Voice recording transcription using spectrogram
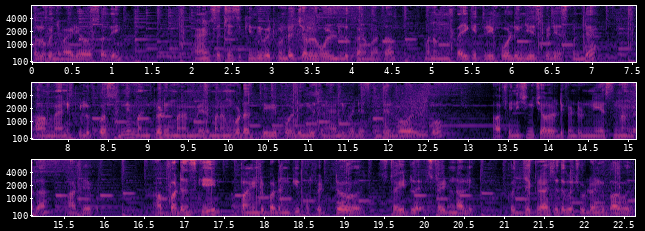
వాళ్ళు కొంచెం ఐడియా వస్తుంది. హ్యాండ్స్ వచ్చేసి కిందికి పెట్టుకుంటే చాలా ఓల్డ్ లుక్ అనమాట మనం పైకి త్రీ ఫోల్డింగ్ చేసి పెట్టేసుకుంటే ఆ లుక్ వస్తుంది. ఇంక్లూడింగ్ మనం మనం కూడా త్రీ ఫోల్డింగ్ చేసుకుని హ్యాండ్కి పెట్టేసుకుంటే వెళ్ళిపోవాలి వరకు ఆ ఫినిషింగ్ చాలా డిఫరెంట్ వేస్తున్నాం కదా ఆ టైప్ ఆ బటన్స్కి ఆ పాయింట్ బటన్కి పర్ఫెక్ట్ స్ట్రైట్ స్ట్రైట్ ఉండాలి. కొంచెం క్రాష్ అయితే కూడా చూడడానికి బాగోదు.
